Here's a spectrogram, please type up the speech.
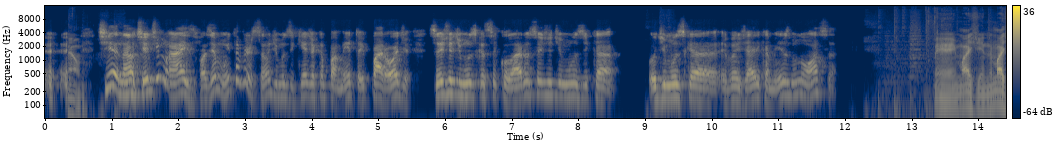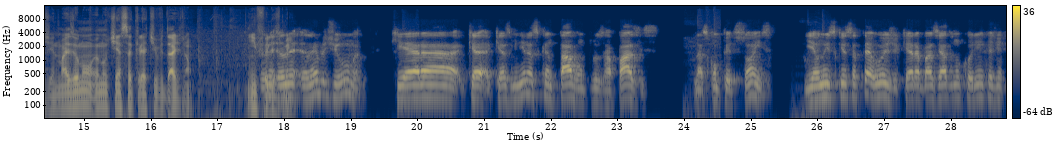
é... Não. Tinha, não, tinha demais. Fazia muita versão de musiquinha de acampamento aí, paródia, seja de música secular ou seja de música ou de música evangélica mesmo. Nossa. É, imagino, imagino. Mas eu não, eu não tinha essa criatividade, não. Eu, le- eu Infelizmente. le- eu lembro de uma que era que, que as meninas cantavam para os rapazes nas competições e eu não esqueço até hoje que era baseado no corinho que a gente.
